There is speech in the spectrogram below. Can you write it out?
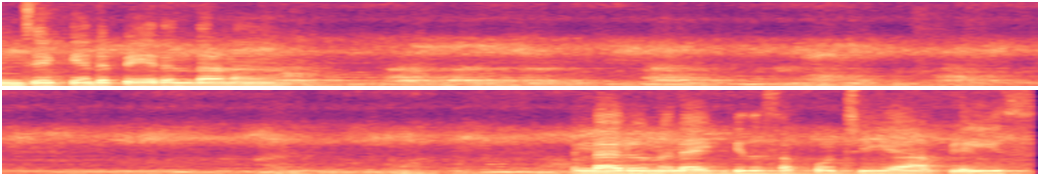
എം ജെ കെന്റെ പേരെന്താണ്? എല്ലാവരും ഒന്ന് ലൈക്ക് ചെയ്ത് സപ്പോർട്ട് ചെയ്യുക പ്ലീസ്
